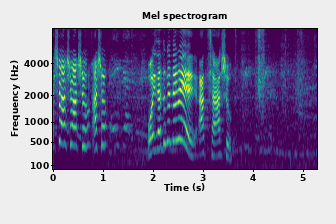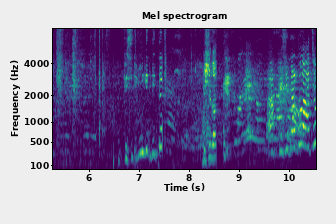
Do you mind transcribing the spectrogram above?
আসো আসো আসো আসো। ওই দাদুকে দেবে? আচ্ছা আসো। পিসি ঠামিকে দিতে পিসি দাদু দাদু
